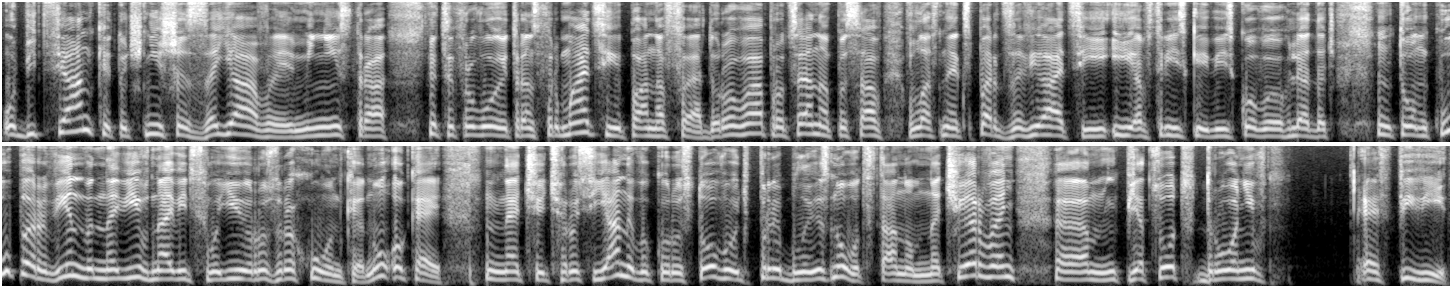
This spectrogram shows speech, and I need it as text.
обіцянки, точніше, заяви міністра цифрової трансформації пана Федорова. Про це написав власне експерт з авіації і австрійський військовий оглядач Том Купер. Він навів навіть свої розрахунки. Ну окей, значить, росіяни використовують приблизно, от станом на червень, е, 500 дронів. FPV.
